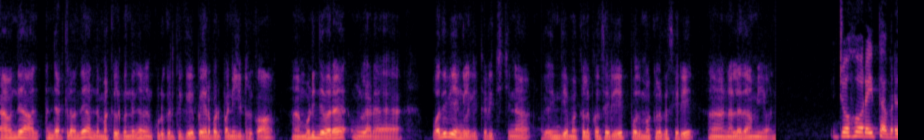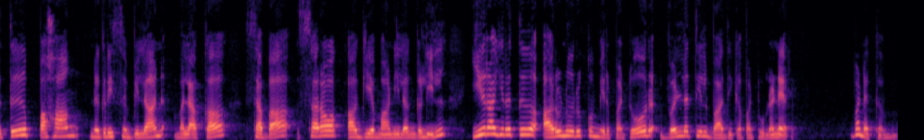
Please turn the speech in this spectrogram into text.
நான் வந்து அந்த அந்த இடத்துல வந்து அந்த மக்களுக்கு வந்து நாங்கள் கொடுக்கறதுக்கு இப்போ ஏற்பாடு பண்ணிக்கிட்டு இருக்கோம். முடிந்தவரை உங்களோட உதவி எங்களுக்கு கிடைச்சிச்சின்னா இந்திய மக்களுக்கும் சரி பொதுமக்களுக்கும் சரி நல்லதாக நல்லதா அமையும். ஜோஹோரை தவிர்த்து Pahang Negeri Sembilan Malacca Sabah Sarawak ஆகிய மாநிலங்களில் ஈராயிரத்து அறுநூறுக்கும் மேற்பட்டோர் வெள்ளத்தில் பாதிக்கப்பட்டுள்ளனர். வணக்கம்.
